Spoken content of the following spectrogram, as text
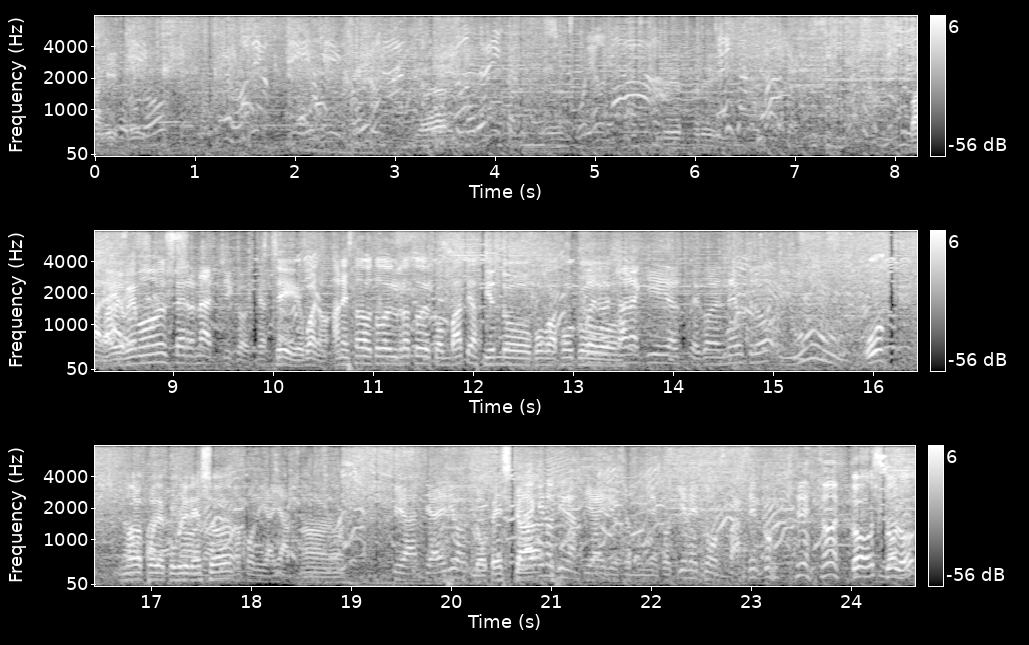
Aquí. Vale, ahí lo vemos. Bernat, chicos. Sí, bueno, han estado todo el rato de combate haciendo poco a poco. Bueno, están aquí el- con el neutro y uh, Uf, no, lo puede cubrir no, eso. No, no podía ya. No, no. Sí, antiaéreo. Lo pesca. ¿Será que no tiene antiaéreo ese muñeco? Tiene dos, para ser concretos. Dos solo.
